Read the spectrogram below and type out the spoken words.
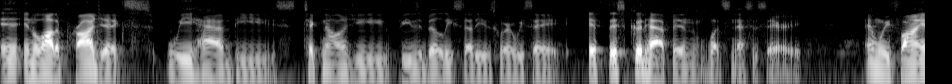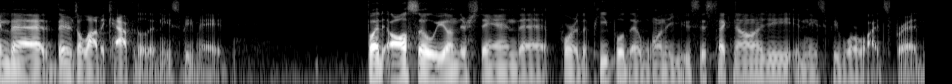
in, in, a lot of projects, we have these technology feasibility studies where we say, if this could happen, what's necessary? And we find that there's a lot of capital that needs to be made. But also we understand that for the people that want to use this technology, it needs to be more widespread.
